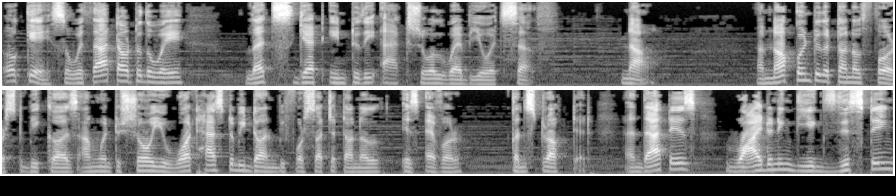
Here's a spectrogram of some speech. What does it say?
Okay, so with that out of the way, let's get into the actual Webeo itself. Now, I'm not going to the tunnel first because I'm going to show you what has to be done before such a tunnel is ever constructed and that is widening the existing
